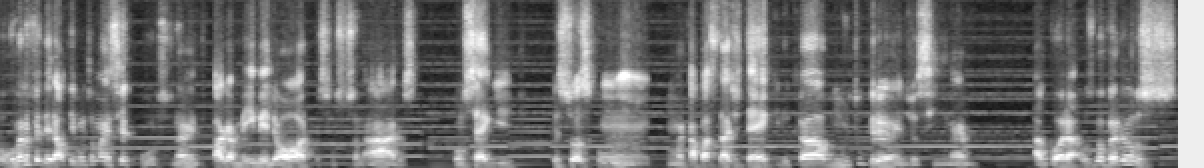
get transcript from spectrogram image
O governo federal tem muito mais recursos, né? Paga bem melhor para os funcionários, consegue pessoas com uma capacidade técnica muito grande, assim, né? Agora, os governos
